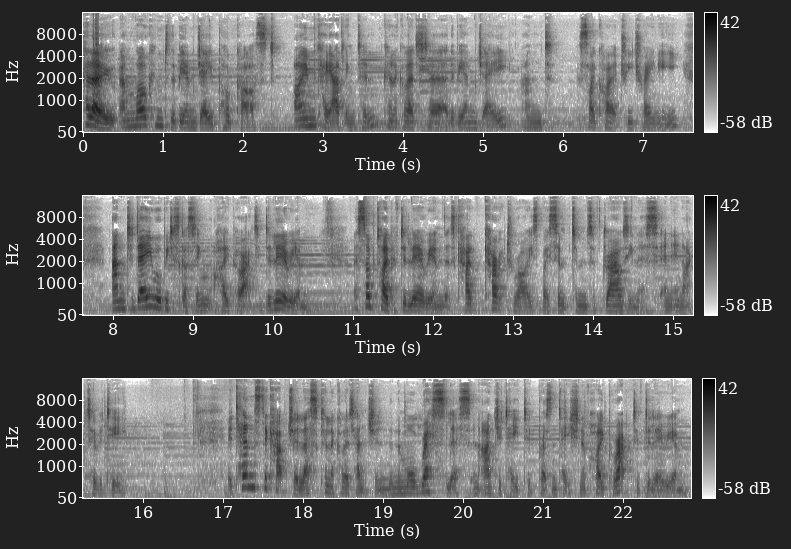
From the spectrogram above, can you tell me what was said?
Hello, and welcome to the BMJ podcast. I'm Kate Adlington, clinical editor at the BMJ and psychiatry trainee, and today we'll be discussing hypoactive delirium, a subtype of delirium that's ca- characterised by symptoms of drowsiness and inactivity. It tends to capture less clinical attention than the more restless and agitated presentation of hyperactive delirium.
